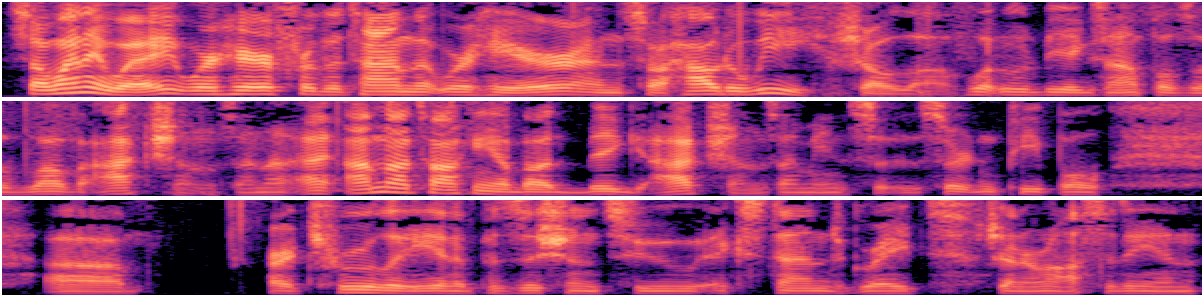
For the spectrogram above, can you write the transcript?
So anyway, we're here for the time that we're here, and so how do we show love? What would be examples of love actions? And I, am not talking about big actions. I mean, certain people uh, are truly in a position to extend great generosity and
